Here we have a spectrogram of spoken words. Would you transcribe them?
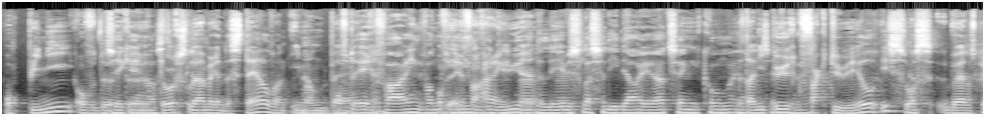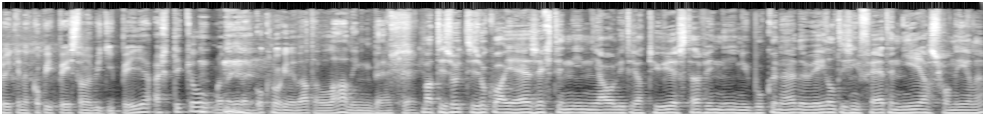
opinie of de, Zeker, de doorsluimerende stijl van iemand bij. Of de ervaring van of de, ervaring, de levenslessen die daaruit zijn gekomen. Dat dat niet puur factueel is, zoals bij van spreken een copy-paste van een Wikipedia-artikel, maar dat je er ook nog inderdaad een lading bij krijgt. Maar het is ook, het is ook wat jij zegt in, in jouw literatuur, Stef, in, in je boeken. Hè. De wereld is in feite niet rationeel. Hè.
